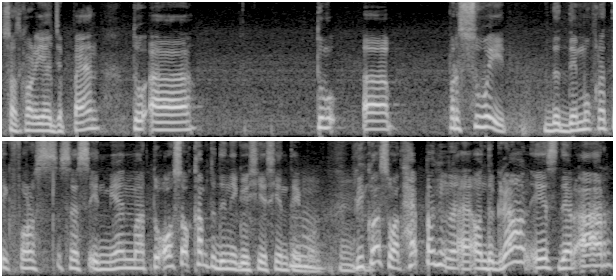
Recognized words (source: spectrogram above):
South Korea, Japan, to uh, to uh, persuade the democratic forces in Myanmar to also come to the negotiation table. Because what happened uh, on the ground is there are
